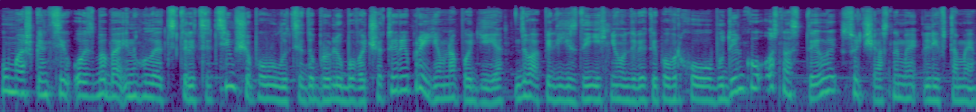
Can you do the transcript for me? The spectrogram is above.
У мешканців ОСББ Інгулець 37, що по вулиці Добролюбова 4, приємна подія. Два під'їзди їхнього дев'ятиповерхового будинку оснастили сучасними ліфтами.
